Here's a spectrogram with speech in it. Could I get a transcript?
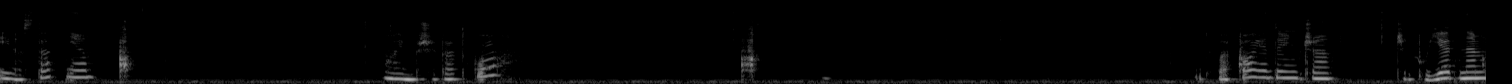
I ostatnie. W moim przypadku dwa pojedyncze, czyli po jednym,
